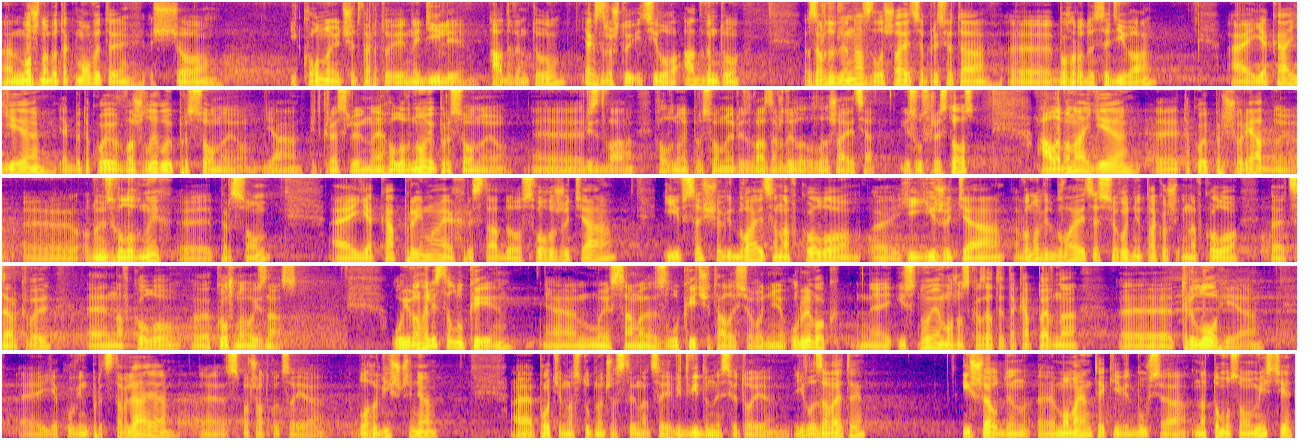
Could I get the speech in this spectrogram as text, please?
Е, Можна би так мовити, що іконою четвертої неділі Адвенту, як зрештою і цілого Адвенту, завжди для нас залишається Пресвята е, Богородиця Діва, е, яка є якби такою важливою персоною. Я підкреслюю не головною персоною Різдва, головною персоною Різдва завжди залишається Ісус Христос. Але вона є такою першорядною, одною з головних персон, яка приймає Христа до свого життя, і все, що відбувається навколо е, її життя, воно відбувається сьогодні також і навколо е, церкви, е, навколо е, кожного із нас. У Євангеліста Луки, е, ми саме з Луки читали сьогодні уривок, е, існує, можна сказати, така певна е, трилогія, е, яку він представляє. Е, Спочатку це є благовіщення, е, потім наступна частина це відвідини Святої Єлизавети. І ще один е, момент, який відбувся на тому самому місці,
